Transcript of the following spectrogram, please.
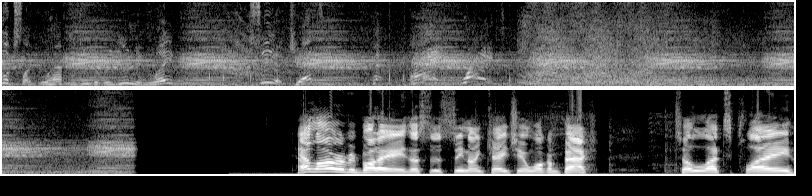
Looks like we'll have to do the reunion later. See ya, Jet. Hey, wait! Hello, everybody. This is C9Cage, and welcome back to Let's Play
